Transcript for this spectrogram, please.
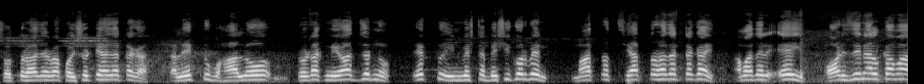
সত্তর হাজার বা পঁয়ষট্টি হাজার টাকা, তাহলে একটু ভালো প্রোডাক্ট নেওয়ার জন্য একটু ইনভেস্টটা বেশি করবেন। মাত্র ছিয়াত্তর হাজার টাকায় আমাদের এই অরিজিনাল কামা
